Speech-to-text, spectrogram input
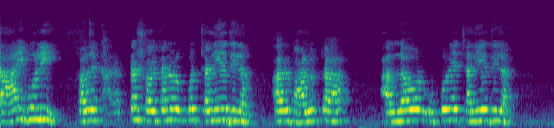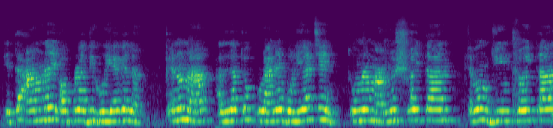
তাই বলি, তাহলে খারাপটা শয়তানের উপর চালিয়ে দিলাম, আর ভালোটা আল্লাহর উপরে চালিয়ে দিলাম। এটা আমরাই অপরাধী হইয়া গেলাম। কেননা আল্লাহ তো কোরআনে বলিয়াছেন, তোমরা মানুষ শয়তান এবং জিন শয়তান।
